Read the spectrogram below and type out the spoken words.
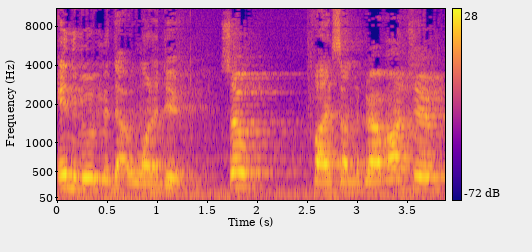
in the movement that we want to do. So find something to grab onto.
